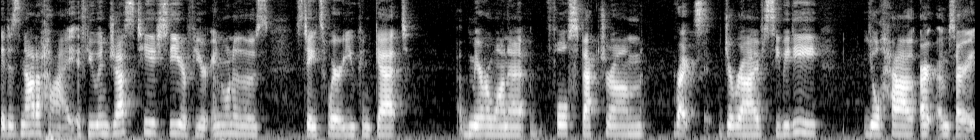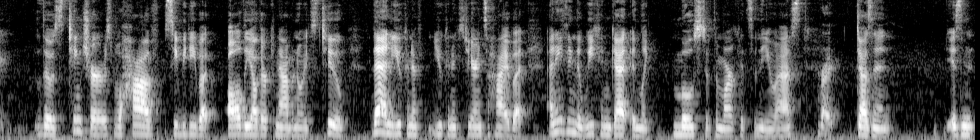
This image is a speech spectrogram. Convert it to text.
it is not a high. If you ingest THC or if you're in one of those states where you can get marijuana full spectrum Right. derived CBD, you'll have, or I'm sorry, those tinctures will have CBD, but all the other cannabinoids too. Then you can you can experience a high. But anything that we can get in like most of the markets in the U.S. Right. doesn't isn't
